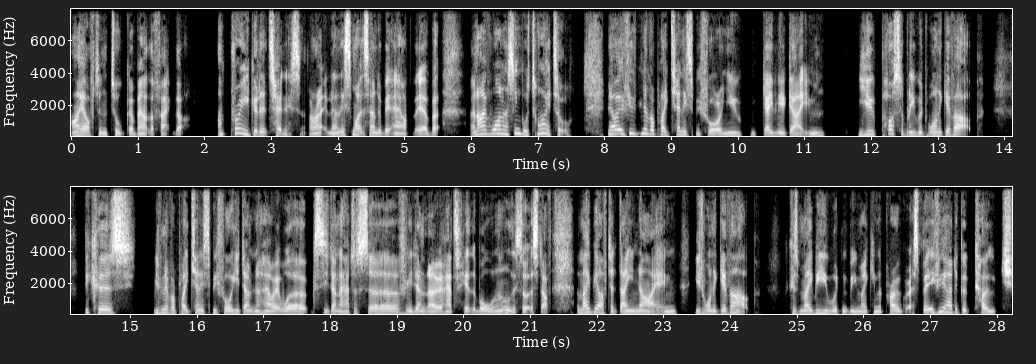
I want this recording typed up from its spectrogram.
I often talk about the fact that I'm pretty good at tennis. All right. Now, this might sound a bit out there, but, and I've won a single title. Now, if you've never played tennis before and you gave me a game, you possibly would want to give up because you've never played tennis before, you don't know how it works, you don't know how to serve, you don't know how to hit the ball, and all this sort of stuff. And maybe after day nine, you'd want to give up because maybe you wouldn't be making the progress. But if you had a good coach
